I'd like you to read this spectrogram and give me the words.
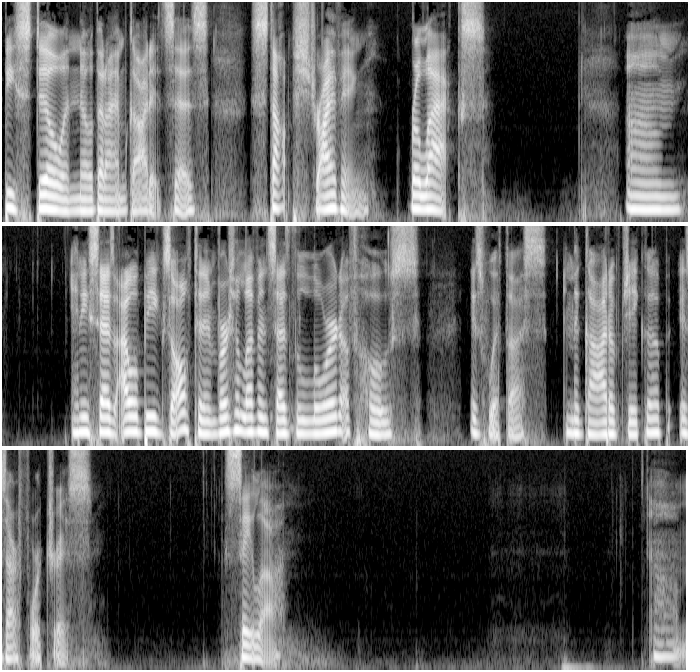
be still and know that I am God, it says, stop striving, relax. Um, and he says, I will be exalted. And verse 11 says, The Lord of hosts is with us, and the God of Jacob is our fortress. Selah. Um,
